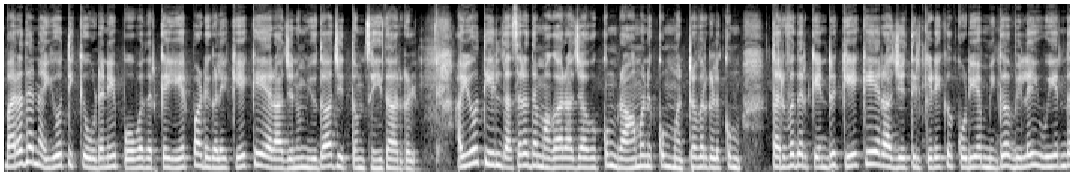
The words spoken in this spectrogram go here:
பரதன் அயோத்திக்கு உடனே போவதற்கு ஏற்பாடுகளை கேகயராஜனும் யுதாஜித்தும் செய்தார்கள். அயோத்தியில் தசரத மகாராஜாவுக்கும் ராமனுக்கும் மற்றவர்களுக்கும் தருவதற்கென்று கேகய ராஜ்யத்தில் கிடைக்கக்கூடிய மிக விலை உயர்ந்த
